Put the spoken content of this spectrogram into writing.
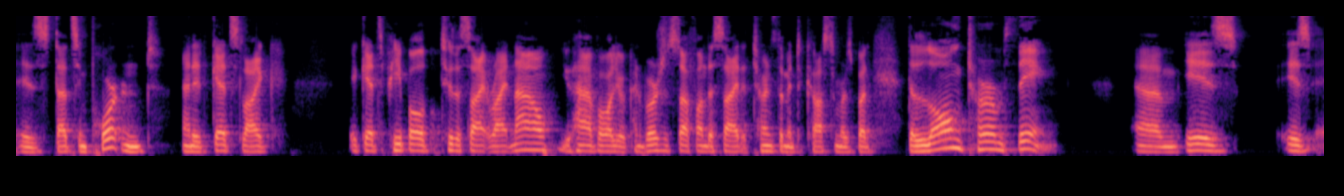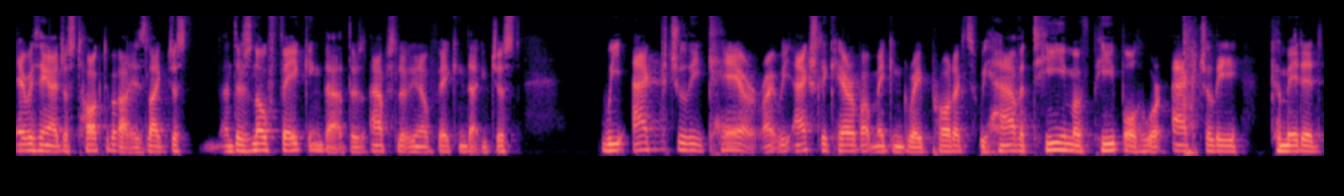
is that's important. And it gets like, it gets people to the site right now. You have all your conversion stuff on the site. It turns them into customers. But the long term thing um, is is everything I just talked about. Is like just and there's no faking that. There's absolutely no faking that. You just we actually care, right? We actually care about making great products. We have a team of people who are actually committed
